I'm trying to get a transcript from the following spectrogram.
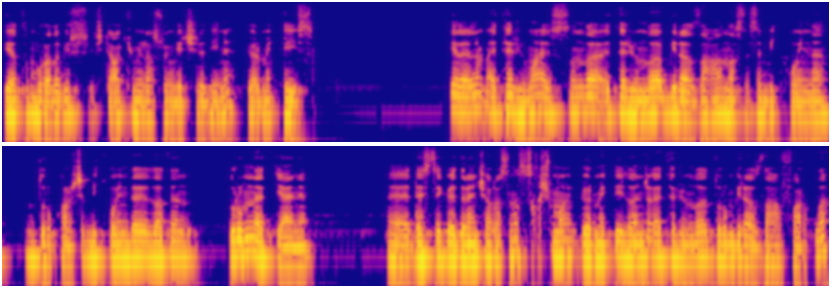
fiyatın burada bir işte akümülasyon geçirdiğini görmekteyiz. Gelelim Ethereum'a. Aslında Ethereum'da biraz daha nasıl desem Bitcoin'den durum karışık. Bitcoin'de zaten durum net yani. E, destek ve direnç arasında sıkışma görmekteyiz ancak Ethereum'da durum biraz daha farklı.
